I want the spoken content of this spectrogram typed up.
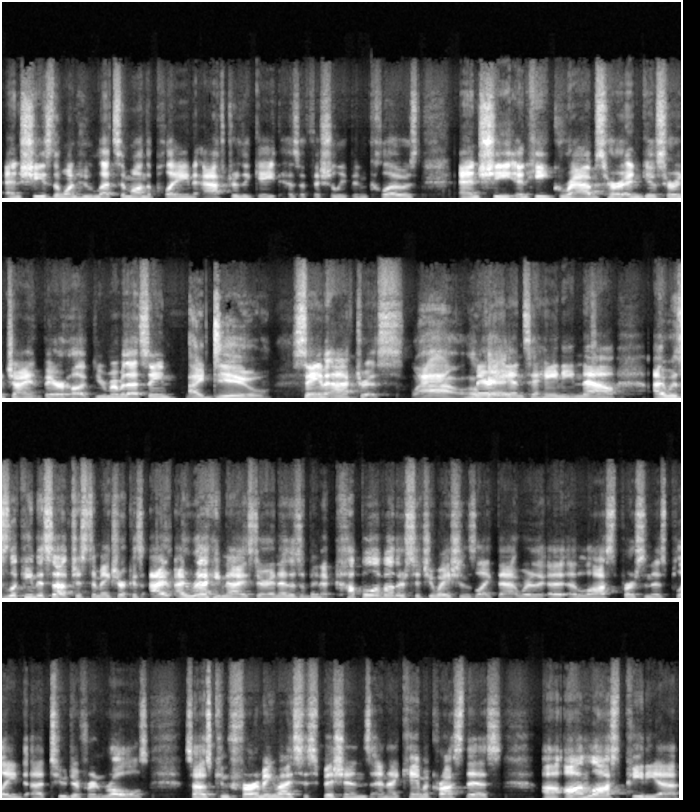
And she's the one who lets him on the plane after the gate has officially been closed. And she and he grabs her and gives her a giant bear hug. Do you remember that scene? I do. Same actress. Wow. Okay. Mary Ann Tahaney. Now, I was looking this up just to make sure because I, I recognized her, and there's been a couple of other situations like that where a, a lost person has played uh, two different roles. So I was confirming my suspicions, and I came across this uh, on Lostpedia.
